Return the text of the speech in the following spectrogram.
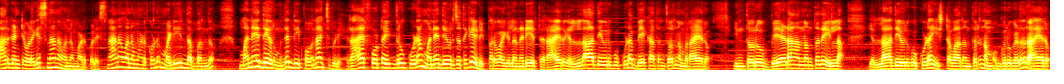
ಆರು ಗಂಟೆ ಒಳಗೆ ಸ್ನಾನವನ್ನು ಮಾಡ್ಕೊಳ್ಳಿ. ಸ್ನಾನವನ್ನು ಮಾಡಿಕೊಂಡು ಮಡಿಯಿಂದ ಬಂದು ಮನೆ ದೇವ್ರ ಮುಂದೆ ದೀಪವನ್ನು ಹಚ್ಚಿಬಿಡಿ. ರಾಯರ್ ಫೋಟೋ ಇದ್ದರೂ ಕೂಡ ಮನೆ ದೇವ್ರ ಜೊತೆಗೆ ಇಡಿ. ಪರವಾಗಿಲ್ಲ, ನಡೆಯುತ್ತೆ. ರಾಯರು ಎಲ್ಲ ದೇವರಿಗೂ ಕೂಡ ಬೇಕಾದಂಥವ್ರು ನಮ್ಮ ರಾಯರು. ಇಂಥವ್ರು ಬೇಡ ಅನ್ನೋಂಥದ್ದೇ ಇಲ್ಲ. ಎಲ್ಲ ದೇವರಿಗೂ ಕೂಡ ಇಷ್ಟವಾದಂಥವ್ರು ನಮ್ಮ ಗುರುಗಳು ರಾಯರು.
